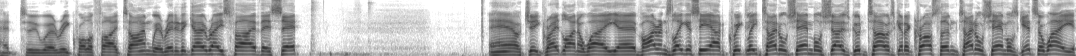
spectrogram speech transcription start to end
had to uh, re-qualify time. We're ready to go. Race five. They're set. Oh, gee, great line away. Uh, Byron's Legacy out quickly. Total Shambles shows good toe. It's going to cross them. Total Shambles gets away.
